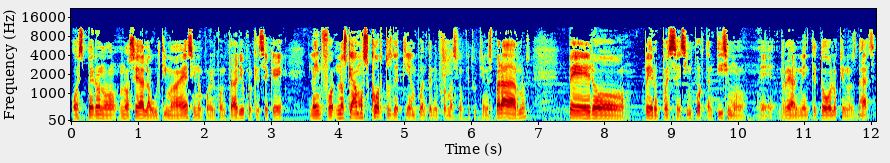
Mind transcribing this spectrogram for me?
o espero no, no sea la última vez, sino por el contrario, porque sé que la nos quedamos cortos de tiempo entre la información que tú tienes para darnos, pero, pero pues es importantísimo eh, realmente todo lo que nos das.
